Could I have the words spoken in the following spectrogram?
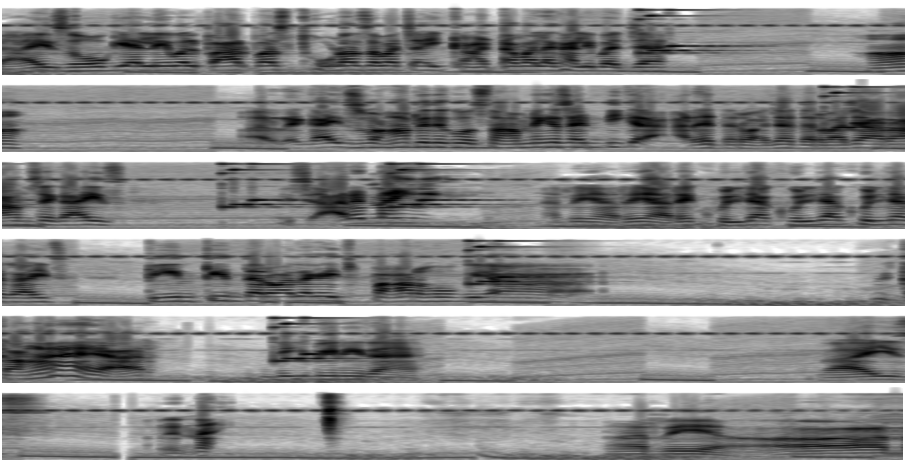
गाइस हो गया लेवल पार, बस थोड़ा सा बचा ही, कांटा वाला खाली बच जाए। हाँ। अरे गाइस वहाँ पे देखो, सामने के साइड दिख रहा अरे, दरवाज़ा दरवाज़ा, आराम से गाइस अरे, नहीं। अरे अरे अरे, खुल जा खुल जा खुल जा गाइस तीन तीन दरवाज़ा गाइस पार हो गया। कहाँ है यार? दिख भी नहीं रहा है। गाइस अरे, नहीं। अरे यार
